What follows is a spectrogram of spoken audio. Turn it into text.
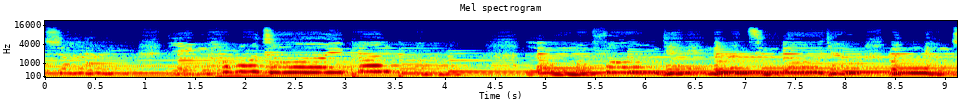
象，仍可再攀爬。流亡荒野，眼前都有，永恒在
